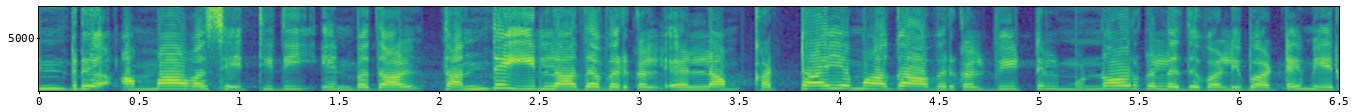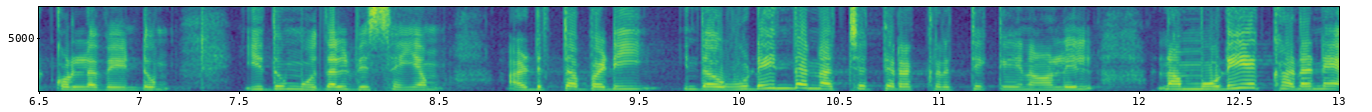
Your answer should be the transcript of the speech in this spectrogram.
இன்று அமாவாசை திதி என்பதால் தந்தை இல்லாதவர்கள் எல்லாம் கட்டாயமாக அவர்கள் வீட்டில் முன்னோர்களது வழிபாட்டை மேற்கொள்ள வேண்டும். இது முதல் விஷயம். அடுத்தபடி இந்த உடைந்த நட்சத்திர கிருத்திகை நாளில் நம்முடைய கடனை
